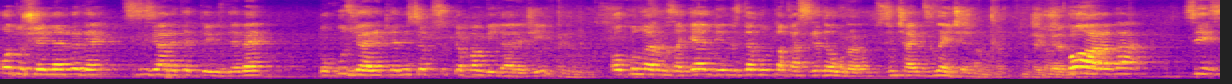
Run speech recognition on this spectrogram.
O tür şeylerde de sizi ziyaret ettiğimizde ben okul ziyaretlerini çok sık yapan bir idareciyim. Okullarımıza geldiğinizde mutlaka size de uğrarım. Sizin çayınızı da içerim. Bu arada siz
